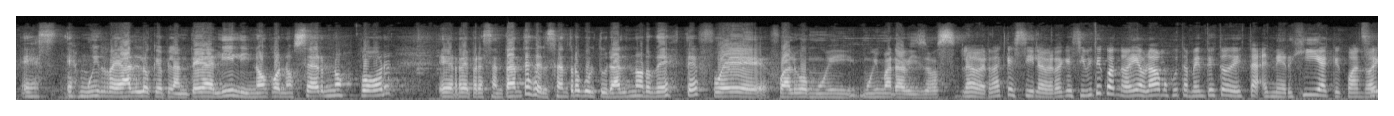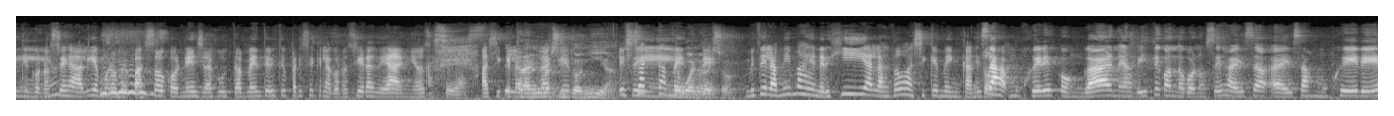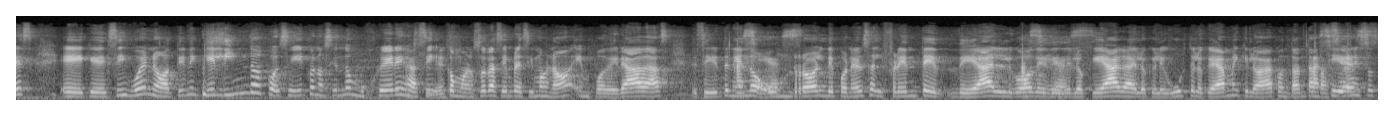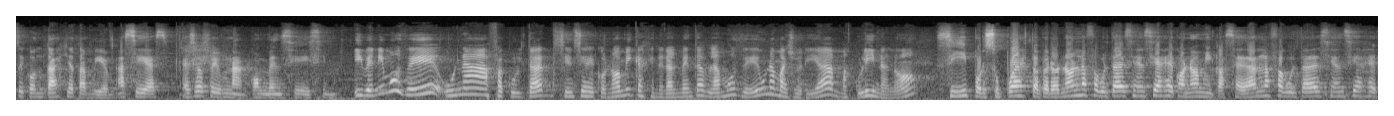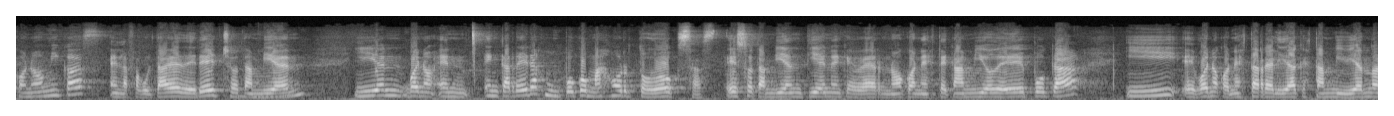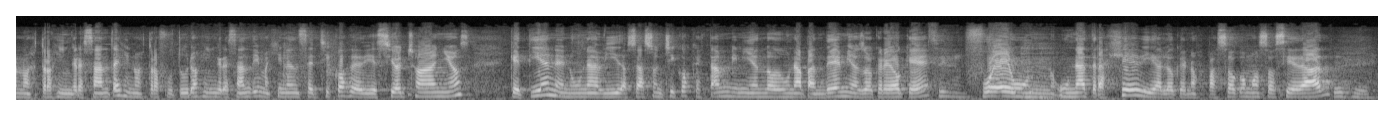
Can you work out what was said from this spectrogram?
es, es muy real lo que plantea Lili, no conocernos por eh, representantes del Centro Cultural Nordeste fue, fue algo muy, muy maravilloso. La verdad que sí, la verdad que sí. Viste cuando ahí hablábamos justamente esto de esta energía que cuando hay que conocer a alguien, bueno, me pasó con ella justamente, viste, parece que la conocieras de años. Así es. Así que la verdad que... sintonía. Exactamente. Viste, las mismas energías, las dos, así que me encantó. Esas mujeres con ganas, viste, cuando conoces a, esa, a esas mujeres eh, que decís, bueno, tiene qué lindo seguir conociendo mujeres así, como nosotras siempre decimos, ¿no? Empoderadas, seguir teniendo un rol de ponerse al frente de algo, de, lo que haga, de lo que le guste, lo que ama y que lo haga con tanta pasión, eso se contagia también. Así es, eso soy una convencidísima. Y venimos de una facultad de ciencias económicas, generalmente hablamos de una mayoría masculina, ¿no? Sí, por supuesto, pero no en la facultad de ciencias económicas, se da en la facultad de ciencias económicas, en la facultad de derecho también y en, bueno, en, carreras un poco más ortodoxas. Eso también tiene que ver ¿no? con este cambio de época y eh, bueno, con esta realidad que están viviendo nuestros ingresantes y nuestros futuros ingresantes. Imagínense chicos de 18 años que tienen una vida, o sea, son chicos que están viniendo de una pandemia, yo creo que fue una tragedia lo que nos pasó como sociedad,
